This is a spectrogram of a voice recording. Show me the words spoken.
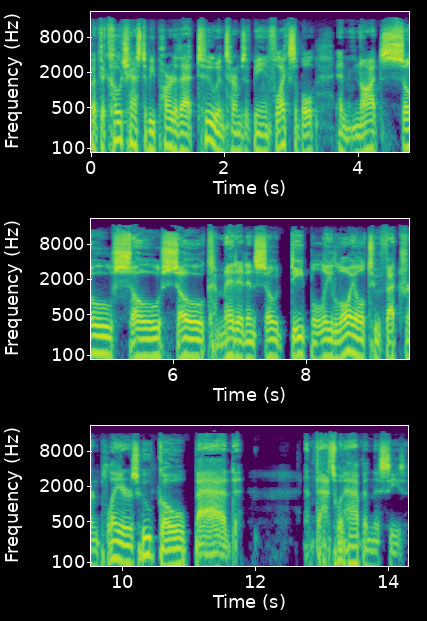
But the coach has to be part of that too, in terms of being flexible and not so, so, so committed and so deeply loyal to veteran players who go bad. And that's what happened this season.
